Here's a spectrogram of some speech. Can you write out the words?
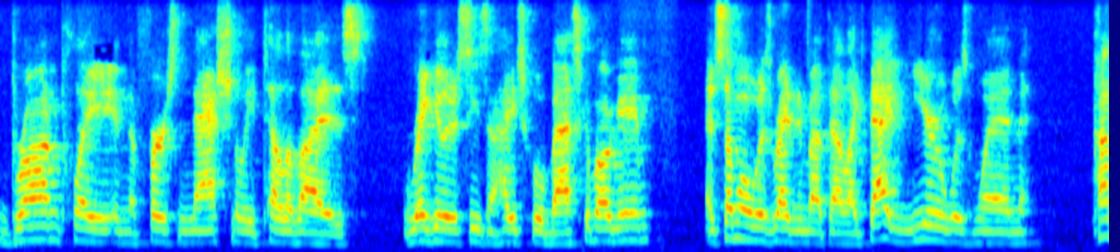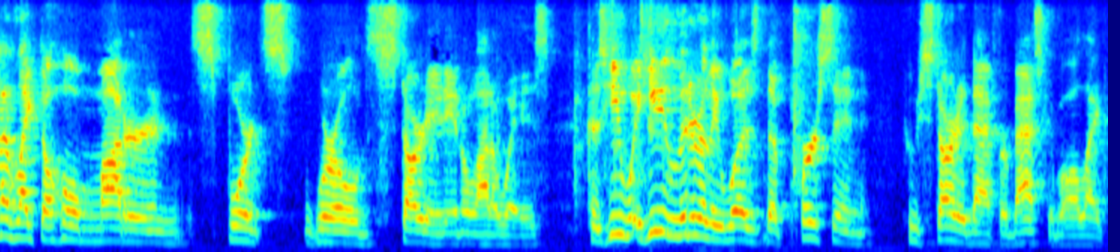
Bron played in the first nationally televised regular season high school basketball game. And someone was writing about that. Like that year was when kind of like the whole modern sports world started in a lot of ways because he he literally was the person who started that for basketball. Like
